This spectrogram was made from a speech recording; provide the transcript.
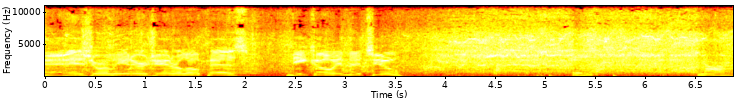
That is your leader, Jader Lopez. Niko in the two. Eight. Nine.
